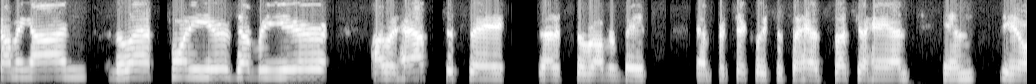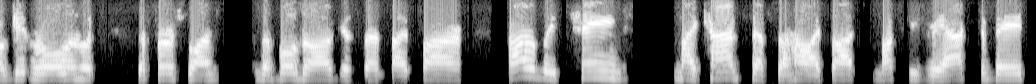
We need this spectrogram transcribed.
coming on the last 20 years every year, I would have to say that it's the rubber baits, and particularly since I had such a hand in you know getting rolling with the first ones, the bulldog has been by far probably changed my concepts on how I thought muskies react to baits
